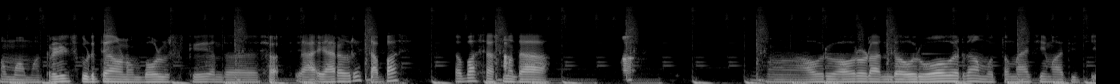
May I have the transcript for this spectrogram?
ஆமா ஆமா கிரெடிட்ஸ் கொடுத்தே ஆகணும் பவுலர்ஸ்க்கு அந்த யார் அவரு? சபாஸ் சபாஸ் அஸ்மதா ஆ. அவரு அவரோட அந்த ஒரு ஓவர் தான் மொத்த மேட்சையும் மாத்திச்சு.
